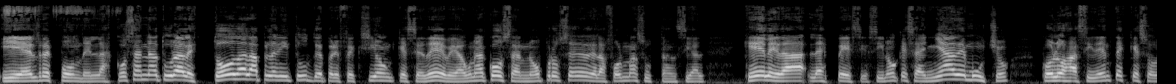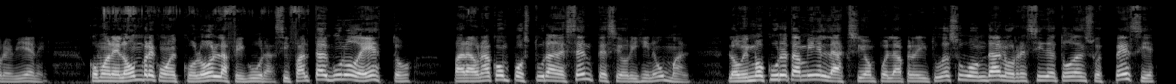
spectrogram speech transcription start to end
Y él responde, en las cosas naturales, toda la plenitud de perfección que se debe a una cosa no procede de la forma sustancial que le da la especie, sino que se añade mucho con los accidentes que sobrevienen como en el hombre con el color, la figura. Si falta alguno de estos, para una compostura decente se origina un mal. Lo mismo ocurre también en la acción, pues la plenitud de su bondad no reside toda en su especie,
